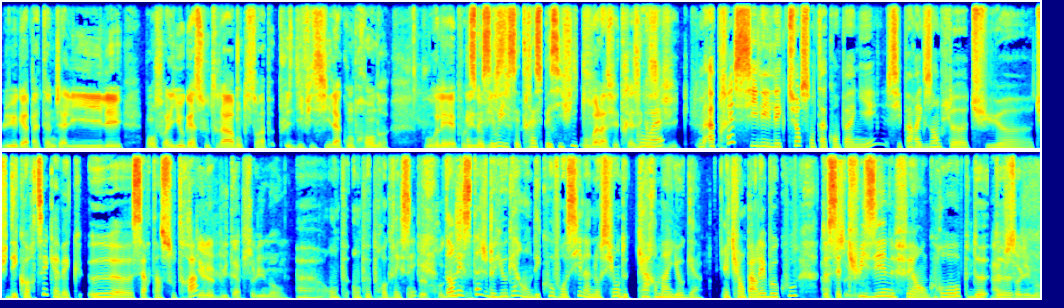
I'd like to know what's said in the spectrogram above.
le yoga Patanjali, les, bon, soit les yoga sutras, bon, qui sont un peu plus difficiles à comprendre pour les, pour les novices. Que oui, c'est très spécifique. Voilà, c'est très spécifique. Après, si les lectures sont accompagnées, si par exemple euh, tu, euh, tu décortiques avec eux euh, certains sutras. C'est le but absolument. on, on, peut progresser. Dans les stages de yoga, on découvre aussi la notion de karma yoga. Et tu en parlais beaucoup de cette cuisine faite en groupe, de, Absolument.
